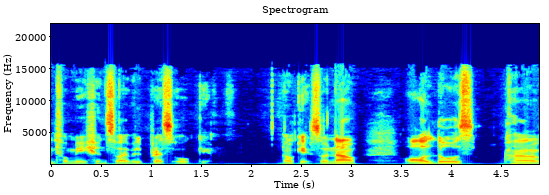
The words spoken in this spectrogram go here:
information so I will press OK. Okay so now all those uh,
